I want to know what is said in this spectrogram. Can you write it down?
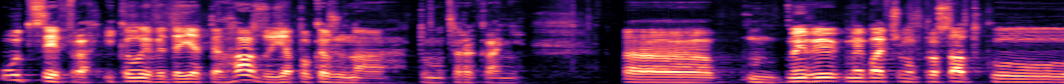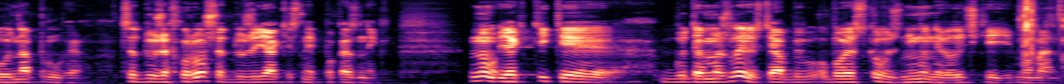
У цифрах, і коли ви даєте газу, я покажу на тому таракані. е, Ми, ми бачимо просадку напруги. Це дуже хороший, дуже якісний показник. Ну, як тільки буде можливість, я обов'язково зніму невеличкий момент.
